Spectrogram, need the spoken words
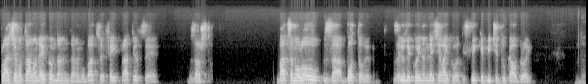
Plaćamo tamo nekom da, da nam ubacuje fake pratioce. Zašto? Bacamo lovu za botove, za ljude koji nam neće lajkovati slike, bit će tu kao broj. Da.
